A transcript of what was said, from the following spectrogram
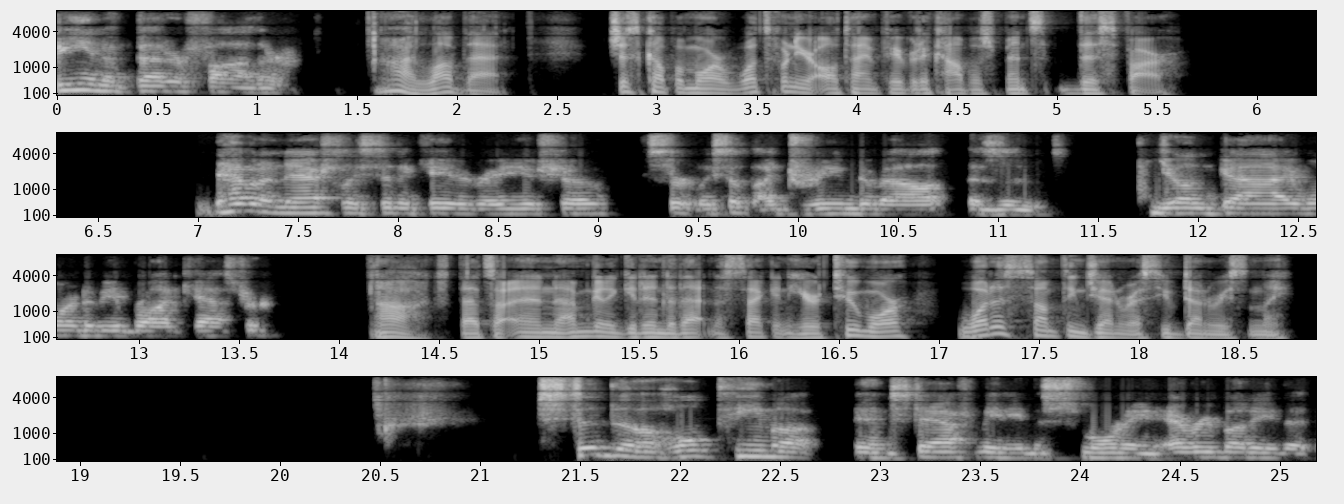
Being a better father. Oh, I love that. Just a couple more. What's one of your all time favorite accomplishments this far? Having a nationally syndicated radio show, certainly something I dreamed about as a young guy, wanted to be a broadcaster. Ah, oh, that's and I'm going to get into that in a second here. Two more. What is something generous you've done recently? Stood the whole team up in staff meeting this morning. Everybody that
